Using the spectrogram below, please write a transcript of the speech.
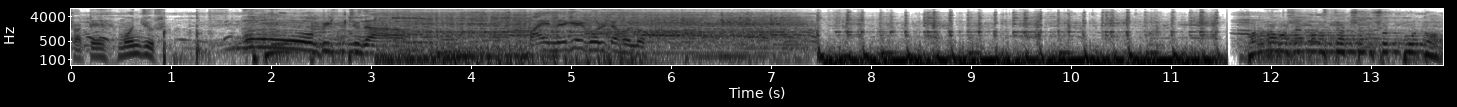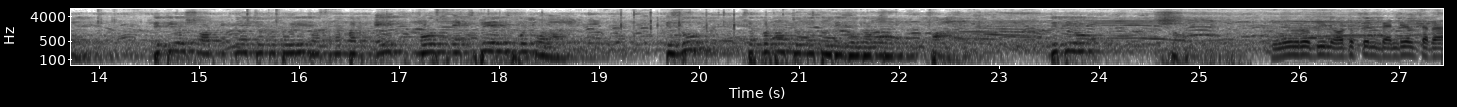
শটে মঞ্জুর। ও, বিট্টুদা। পায়ে লেগে গোলটা হলো। কনস্ট্রাকশন দ্বিতীয় জন্য তৈরি jersey number eight most experience footballer football জন্য তৈরি দ্বিতীয় অটোপেন ব্যান্ডেল তারা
